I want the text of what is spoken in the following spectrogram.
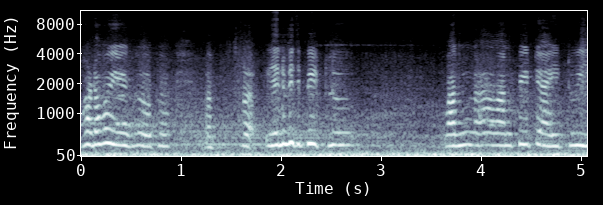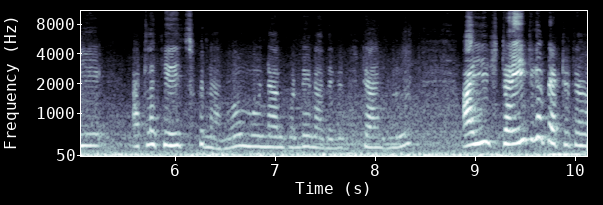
పొడవ పొడవు ఒక ఎనిమిది ఫీట్లు వన్ వన్ ఫీట్ ఐ టూ అట్లా చేయించుకున్నాను. మూడు నాలుగు ఉండే నా దగ్గర స్టాండ్లు. అవి స్ట్రైట్గా పెట్టడం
